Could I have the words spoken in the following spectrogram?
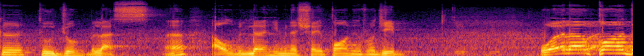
ke-17 ha? A'udzubillahi minasyaitonirrajim ولقد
